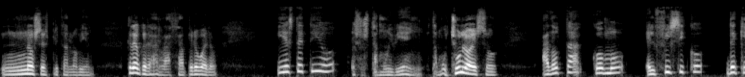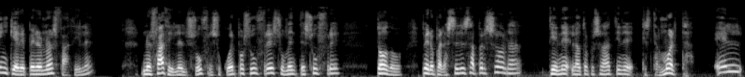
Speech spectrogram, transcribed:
no sé explicarlo bien, creo que era raza, pero bueno. Y este tío, eso está muy bien, está muy chulo eso, adopta como el físico de quien quiere, pero no es fácil, ¿eh? No es fácil, él sufre, su cuerpo sufre, su mente sufre, todo. Pero para ser esa persona, tiene, la otra persona tiene que estar muerta. Él,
